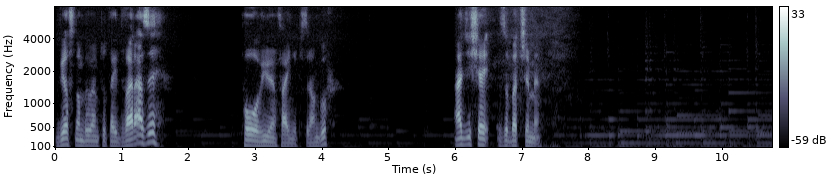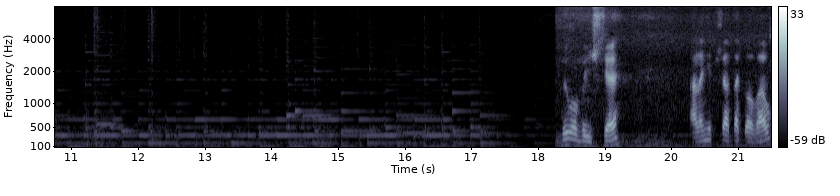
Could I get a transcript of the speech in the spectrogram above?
Wiosną byłem tutaj dwa razy. Połowiłem fajnie pstrągów. A dzisiaj zobaczymy. Było wyjście, ale nie przeatakował.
